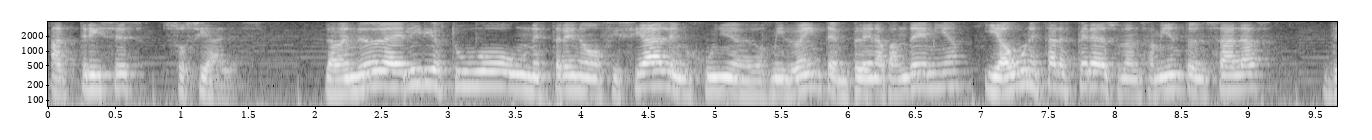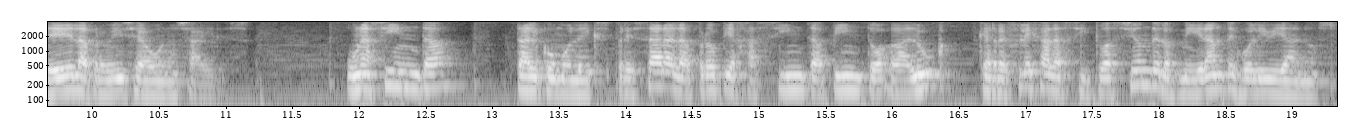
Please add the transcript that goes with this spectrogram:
actrices sociales. La vendedora de lirios tuvo un estreno oficial en junio de 2020 en plena pandemia y aún está a la espera de su lanzamiento en salas de la provincia de Buenos Aires. Una cinta, tal como le expresara la propia Jacinta Pinto a Galuc, que refleja la situación de los migrantes bolivianos,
